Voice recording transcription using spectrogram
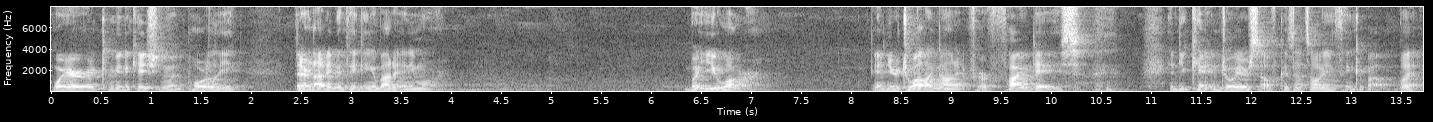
where communication went poorly, they're not even thinking about it anymore. But you are. And you're dwelling on it for 5 days. and you can't enjoy yourself because that's all you think about. But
